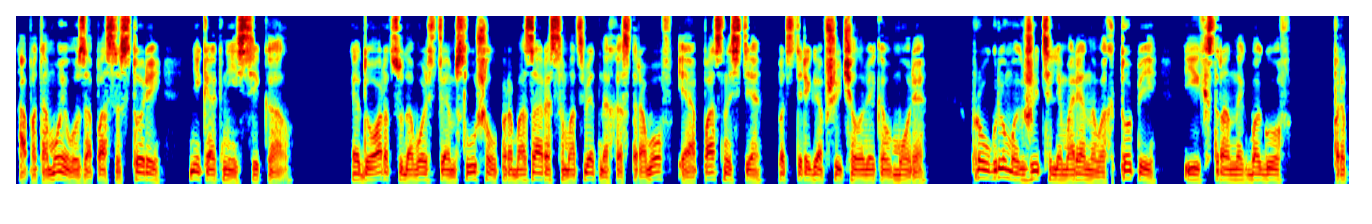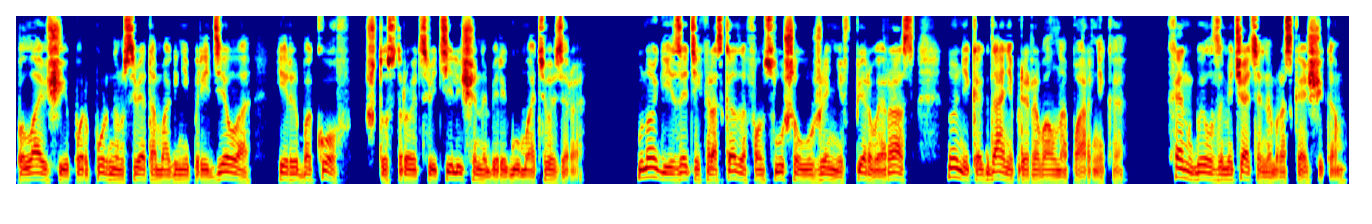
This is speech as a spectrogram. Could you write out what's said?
а потому его запас историй никак не иссякал. Эдуард с удовольствием слушал про базары самоцветных островов и опасности, подстерегавшие человека в море, про угрюмых жителей моряновых топий и их странных богов, про пылающие пурпурным светом огни предела и рыбаков, что строят святилище на берегу мать озера. Многие из этих рассказов он слушал уже не в первый раз, но никогда не прерывал напарника. Хэнк был замечательным рассказчиком.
